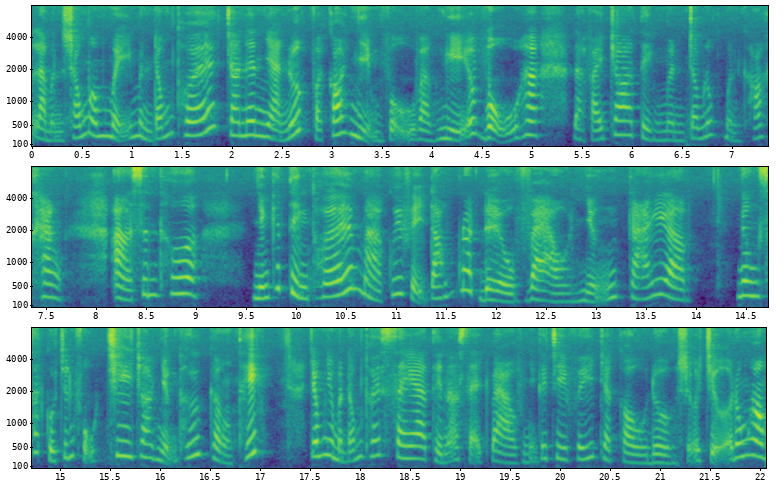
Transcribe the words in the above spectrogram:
là mình sống ở Mỹ, mình đóng thuế, cho nên nhà nước phải có nhiệm vụ và nghĩa vụ ha, là phải cho tiền mình trong lúc mình khó khăn. À xin thưa, những cái tiền thuế mà quý vị đóng nó đều vào những cái à, ngân sách của chính phủ chi cho những thứ cần thiết giống như mình đóng thuế xe thì nó sẽ vào những cái chi phí cho cầu đường sửa chữa đúng không?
